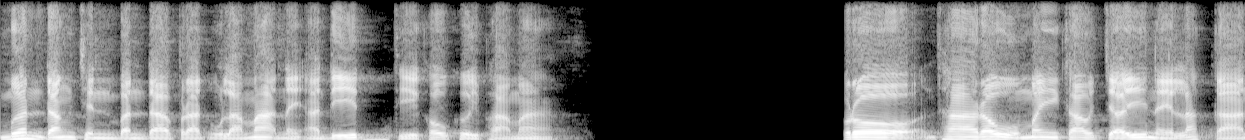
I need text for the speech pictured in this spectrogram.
เหมือนดังเช่นบรรดาปราชญ์อุลามะในอดีตที่เขาเคยพามาเพราะถ้าเราไม่เข้าใจในหลักการ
